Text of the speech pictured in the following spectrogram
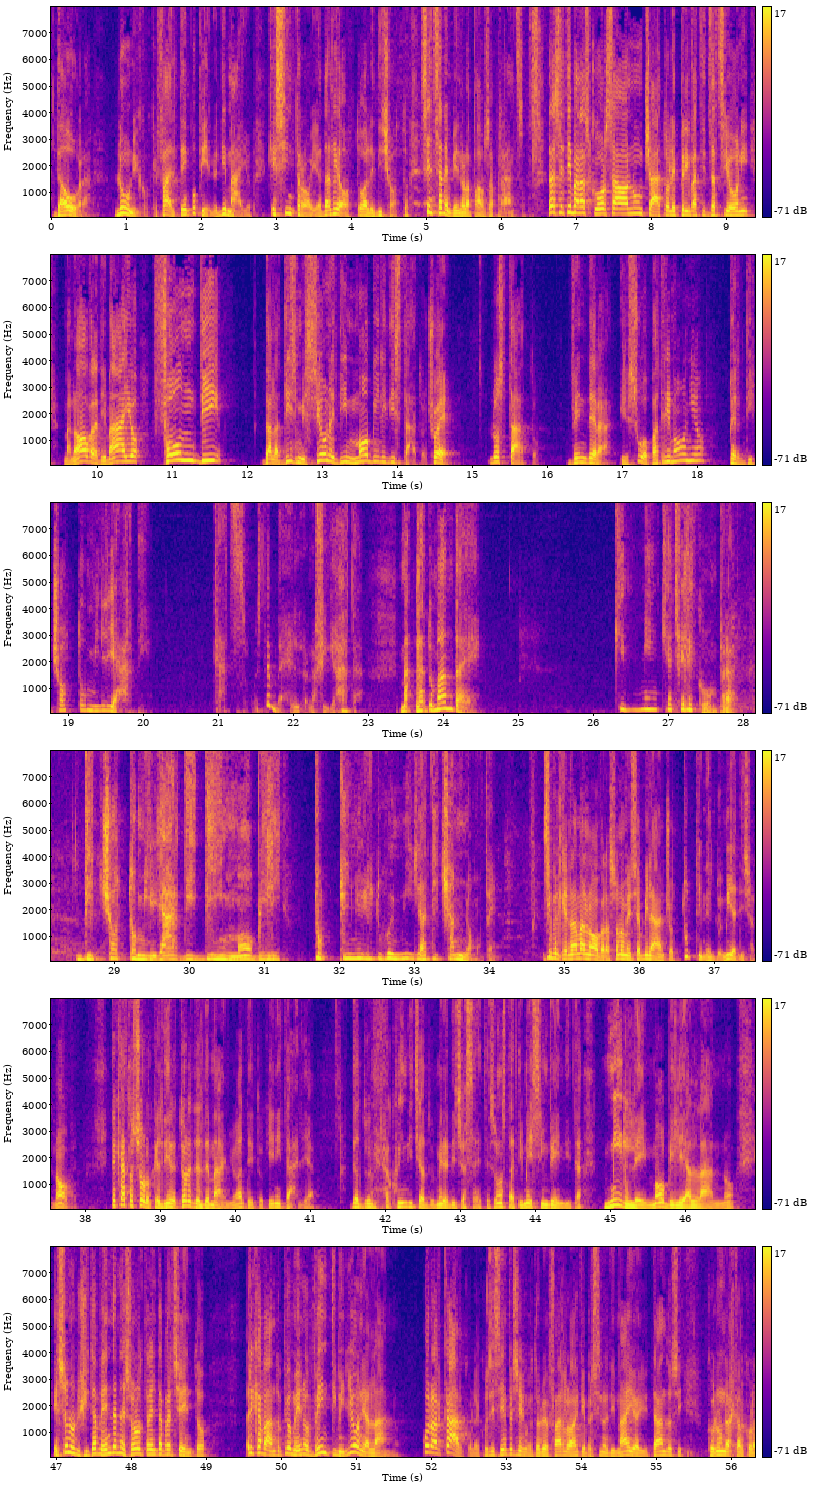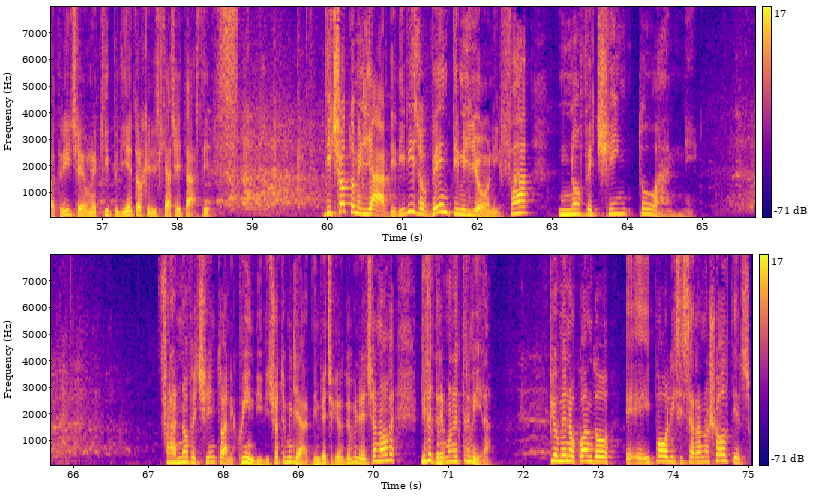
da ora L'unico che fa il tempo pieno è Di Maio, che si introia dalle 8 alle 18 senza nemmeno la pausa pranzo. La settimana scorsa ho annunciato le privatizzazioni, manovra Di Maio, fondi dalla dismissione di immobili di Stato, cioè lo Stato venderà il suo patrimonio per 18 miliardi. Cazzo, questo è bello, è una figata. Ma la domanda è, chi minchia ce li compra? 18 miliardi di immobili tutti nel 2019. Sì, perché nella manovra sono messi a bilancio tutti nel 2019. Peccato solo che il direttore del Demagno ha detto che in Italia dal 2015 al 2017 sono stati messi in vendita mille immobili all'anno e sono riusciti a venderne solo il 30%, ricavando più o meno 20 milioni all'anno. Ora il calcolo è così semplice che potrebbe farlo anche persino Di Maio aiutandosi con una calcolatrice e un'equipe dietro che gli schiaccia i tasti. 18 miliardi diviso 20 milioni fa 900 anni. Fra 900 anni, quindi 18 miliardi invece che nel 2019 li vedremo nel 3000. Più o meno quando eh, i poli si saranno sciolti e il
